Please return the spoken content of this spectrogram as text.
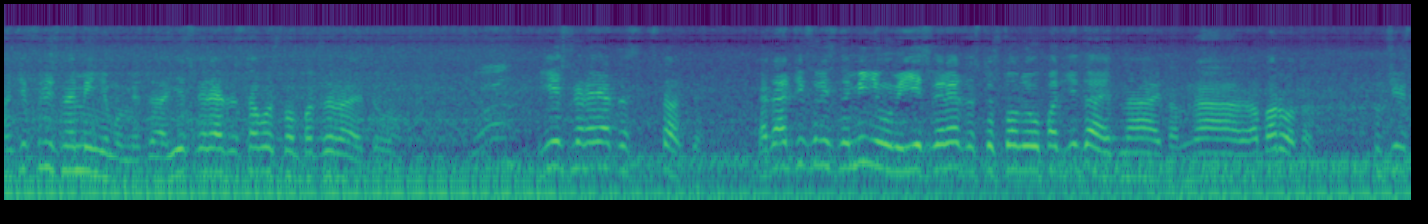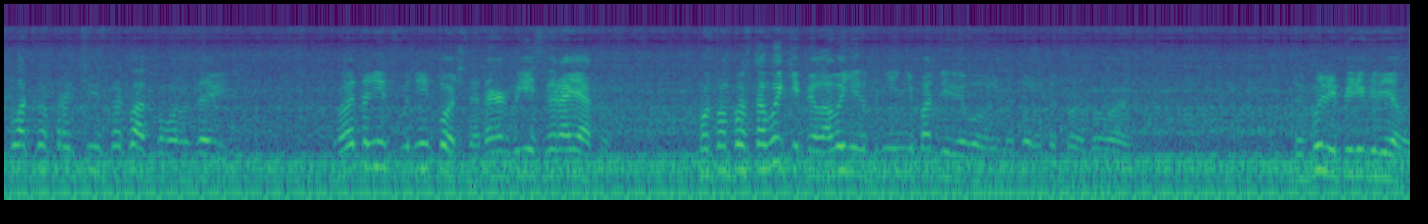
Антифриз на минимуме, да. Есть вероятность того, что он поджирает его. Есть вероятность, ставьте. Когда антифриз на минимуме, есть вероятность, то, что он его подъедает на, этом, на оборотах. Ну, через, плак- через прокладку может давить. Но это не, не точно, это как бы есть вероятность. Может он просто выкипел, а вы не, не, не подлили вовремя. Тоже такое бывает. То были перегревы.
